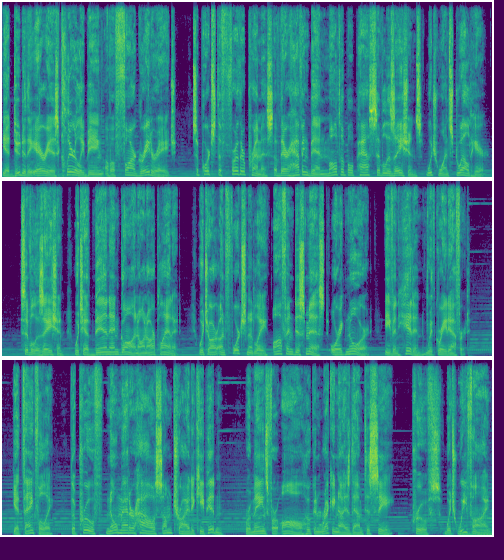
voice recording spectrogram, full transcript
yet due to the areas clearly being of a far greater age, supports the further premise of there having been multiple past civilizations which once dwelled here. Civilization which have been and gone on our planet, which are unfortunately often dismissed or ignored, even hidden with great effort. Yet thankfully, the proof, no matter how some try to keep hidden, remains for all who can recognize them to see, proofs which we find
